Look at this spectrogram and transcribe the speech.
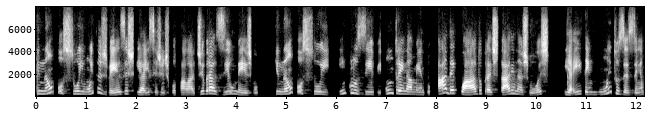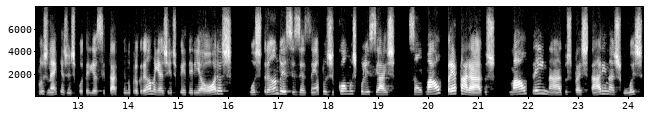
que não possuem muitas vezes, e aí se a gente for falar de Brasil mesmo, que não possui, inclusive, um treinamento adequado para estarem nas ruas, e aí tem muitos exemplos né, que a gente poderia citar aqui no programa, e a gente perderia horas mostrando esses exemplos de como os policiais são mal preparados, mal treinados para estarem nas ruas,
